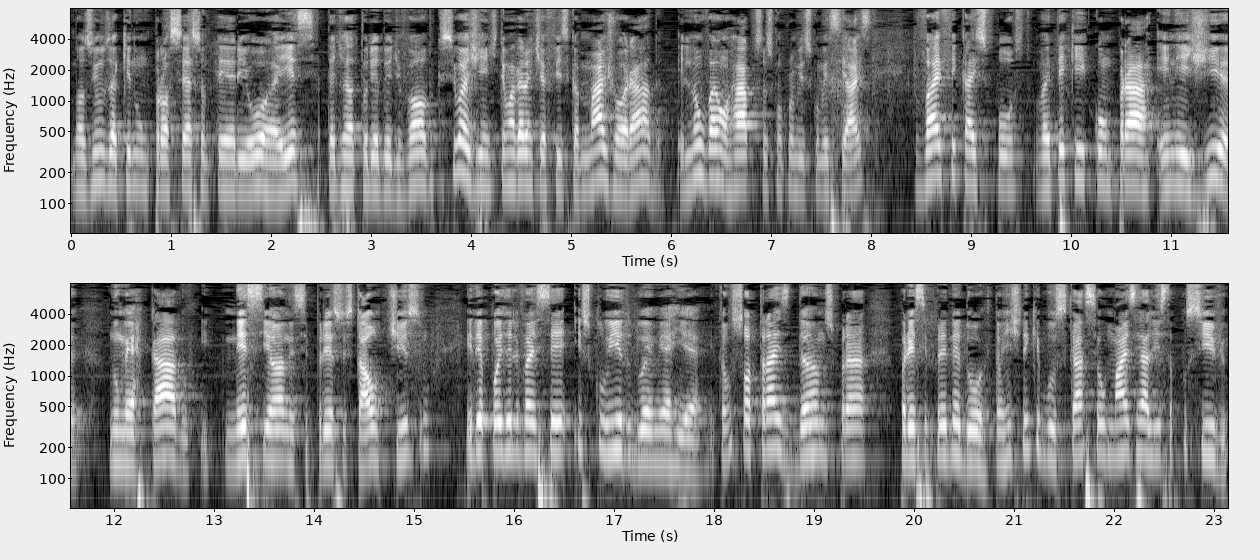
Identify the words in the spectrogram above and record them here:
nós vimos aqui num processo anterior a esse, até de relatoria do Edivaldo, que se o agente tem uma garantia física majorada, ele não vai honrar com seus compromissos comerciais, vai ficar exposto, vai ter que comprar energia no mercado, e nesse ano esse preço está altíssimo, e depois ele vai ser excluído do MRE. Então só traz danos para esse empreendedor. Então a gente tem que buscar ser o mais realista possível.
